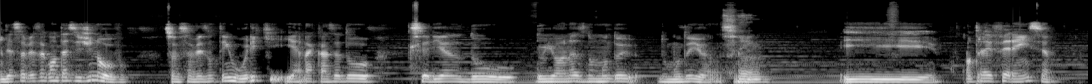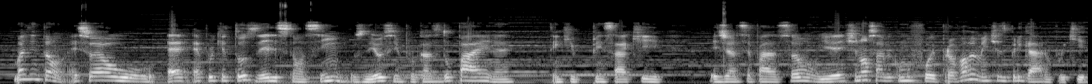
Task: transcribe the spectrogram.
E dessa vez acontece de novo. Só que dessa vez não tem Urik e é na casa do. que seria do. do Jonas no mundo. do mundo Jonas. Sim. E outra referência. Mas então, isso é o. É, é porque todos eles estão assim, os Nielsen, por causa do pai, né? Tem que pensar que eles já separação e a gente não sabe como foi. Provavelmente eles brigaram, porque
